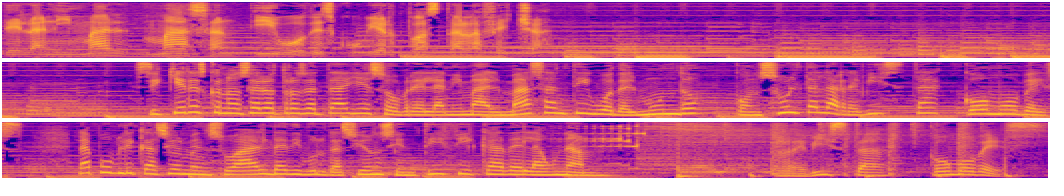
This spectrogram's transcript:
del animal más antiguo descubierto hasta la fecha. Si quieres conocer otros detalles sobre el animal más antiguo del mundo, consulta la revista Cómo ves, la publicación mensual de divulgación científica de la UNAM. Revista Cómo ves.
